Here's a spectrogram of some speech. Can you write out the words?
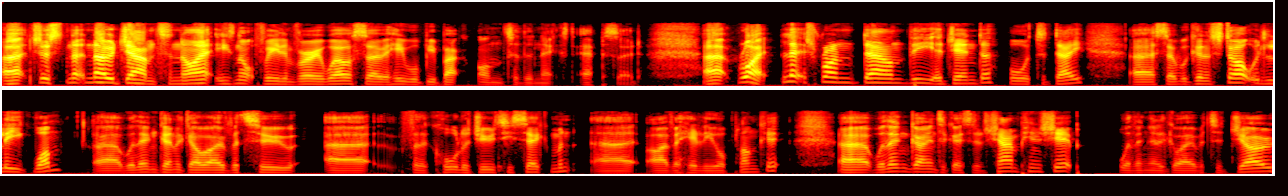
Uh, just no, no jam tonight. He's not feeling very well, so he will be back on to the next episode. Uh, right, let's run down the agenda for today. Uh, so we're going to start with League One. Uh, we're then going to go over to uh, for the Call of Duty segment, uh, either Hilly or Plunkett. Uh, we're then going to go to the Championship. We're then going to go over to Joe.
